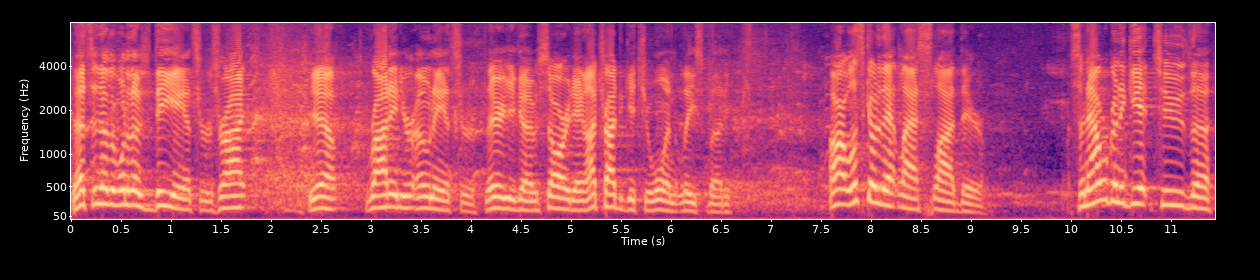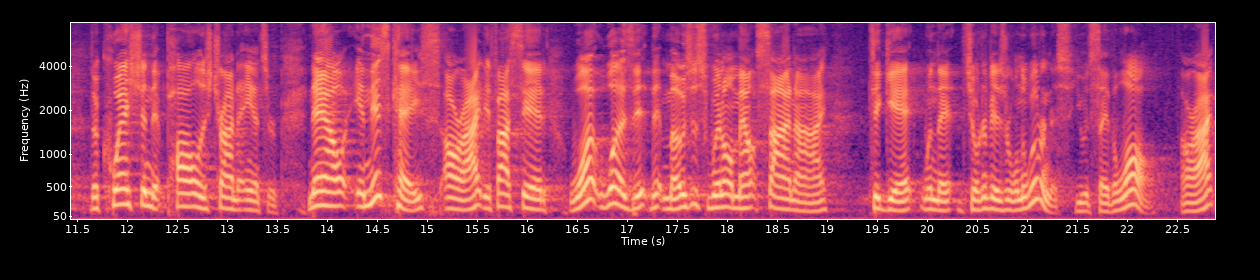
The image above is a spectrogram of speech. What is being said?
That's another one of those D answers, right? Yeah, write in your own answer. There you go. Sorry, Daniel. I tried to get you one at least, buddy. All right, let's go to that last slide there. So now we're going to get to the, the question that Paul is trying to answer. Now, in this case, all right, if I said, What was it that Moses went on Mount Sinai to get when the children of Israel in the wilderness? You would say the law, all right?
